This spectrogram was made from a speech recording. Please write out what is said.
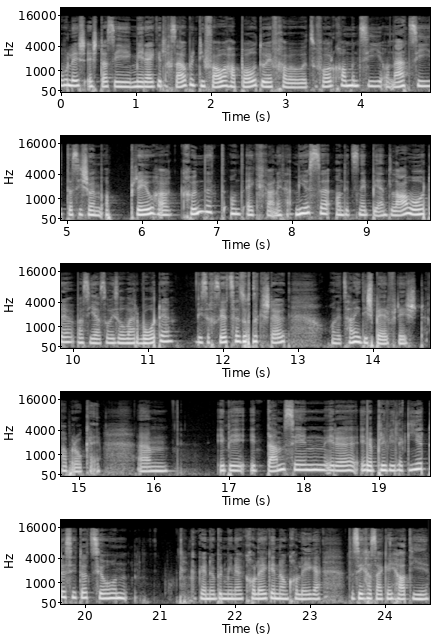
cool ist, ist, dass ich mir eigentlich selber die Fallen habe gebaut und einfach zuvorkommend sein und nicht sein, dass ich schon im April habe gekündigt und eigentlich gar nicht hätte müssen und jetzt nicht bin entlassen worden, was ich ja sowieso wäre worden, wie sich jetzt herausgestellt Und jetzt habe ich die Sperrfrist, aber okay. Ähm, ich bin in dem Sinn in einer, in einer privilegierten Situation gegenüber meinen Kolleginnen und Kollegen, dass ich kann sagen, ich habe die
